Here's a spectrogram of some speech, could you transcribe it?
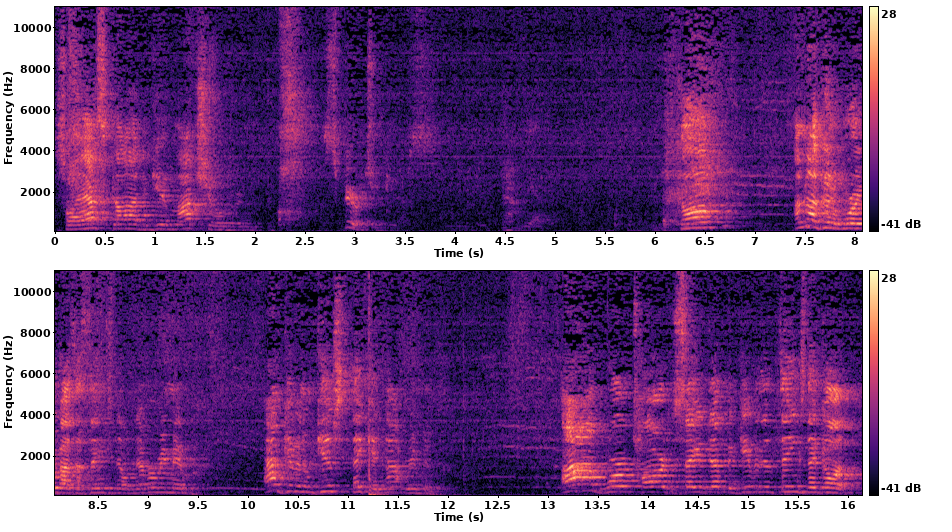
So I ask God to give my children spiritual gifts. Yeah. God, I'm not going to worry about the things they'll never remember. I've given them gifts they cannot remember. I've worked hard and saved up and given them things they've gone,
